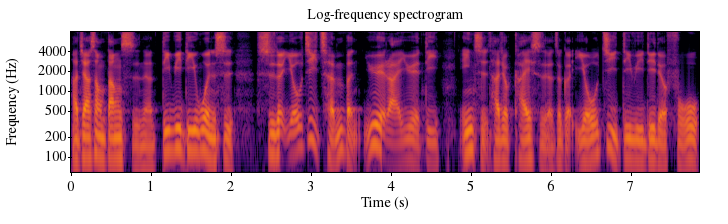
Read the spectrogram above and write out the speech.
啊，加上当时呢 DVD 问世，使得邮寄成本越来越低，因此他就开始了这个邮寄 DVD 的服务，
